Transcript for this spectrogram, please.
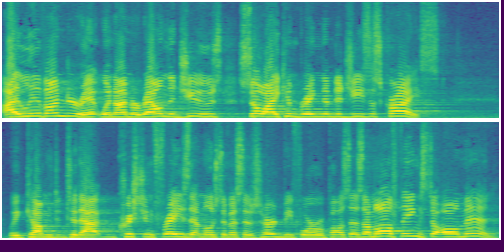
I live under it when I'm around the Jews so I can bring them to Jesus Christ. We come to that Christian phrase that most of us have heard before where Paul says, I'm all things to all men.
